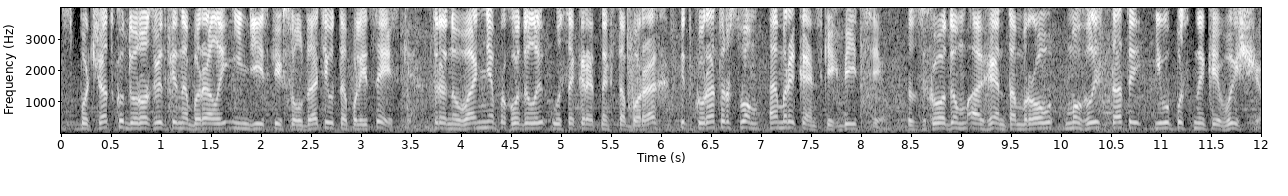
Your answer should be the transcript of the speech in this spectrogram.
Спочатку до розвідки набирали індійських солдатів та поліцейських. Тренування проходили у секретних таборах під кураторством американських бійців. Згодом агентам РОВ могли стати і випускники вищу.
